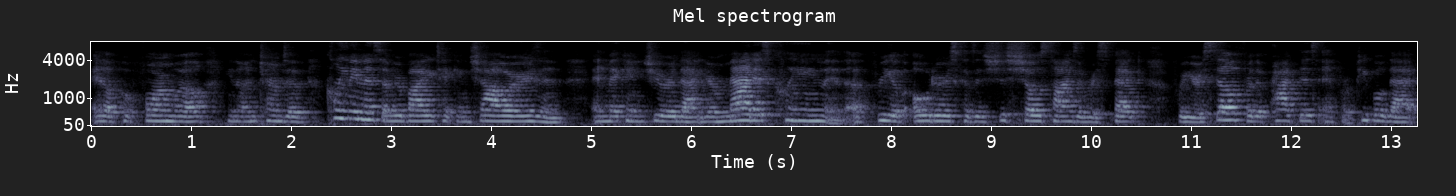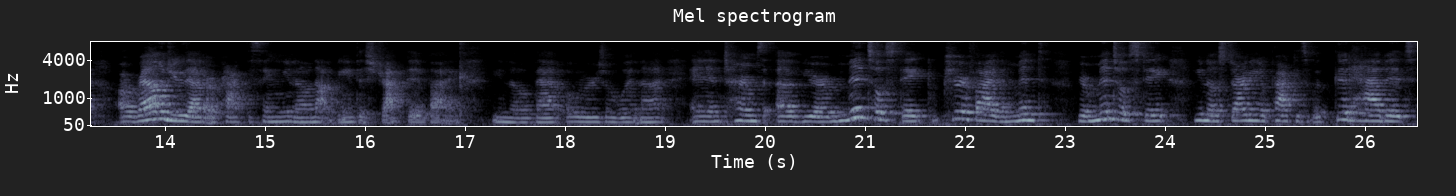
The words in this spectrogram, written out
it'll perform well, you know, in terms of cleanliness of your body, taking showers and, and making sure that your mat is clean and uh, free of odors because it just shows signs of respect for yourself, for the practice, and for people that are around you that are practicing, you know, not being distracted by you know, bad odors or whatnot. And in terms of your mental state, purify the ment your mental state, you know, starting your practice with good habits,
